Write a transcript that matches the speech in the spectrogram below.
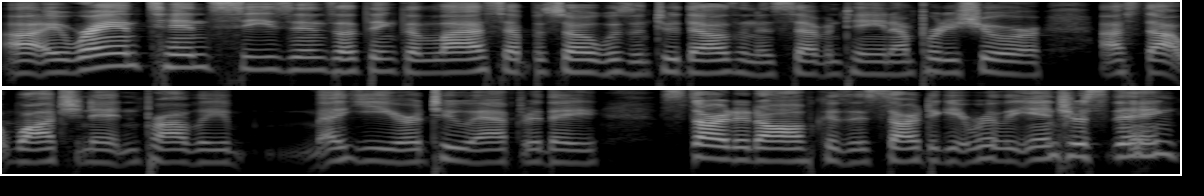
uh, it ran 10 seasons. I think the last episode was in 2017. I'm pretty sure I stopped watching it and probably a year or two after they started off because it started to get really interesting.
